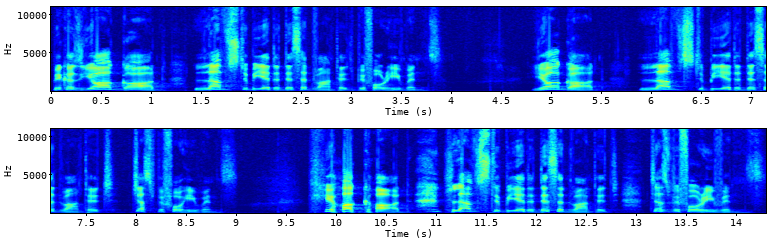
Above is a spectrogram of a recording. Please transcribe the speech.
because your God loves to be at a disadvantage before he wins. Your God loves to be at a disadvantage just before he wins. Your God loves to be at a disadvantage just before he wins.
